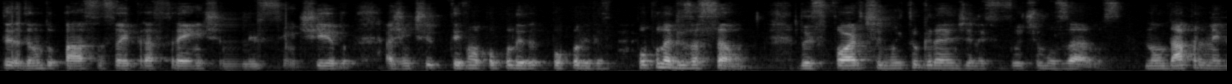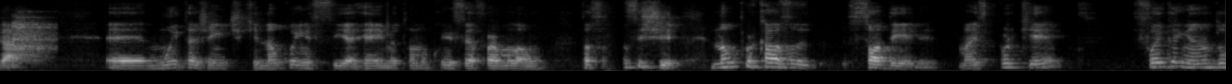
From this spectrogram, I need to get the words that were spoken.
dando passos aí para frente nesse sentido. A gente teve uma popularização do esporte muito grande nesses últimos anos. Não dá para negar. É, muita gente que não conhecia Hamilton, não conhecia a Fórmula 1, passou a assistir. Não por causa só dele, mas porque foi ganhando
